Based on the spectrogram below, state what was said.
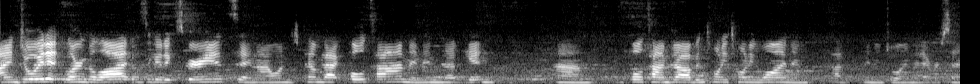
I enjoyed it, learned a lot. It was a good experience, and I wanted to come back full time, and ended up getting um, a full time job in 2021, and I've been enjoying it ever since.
